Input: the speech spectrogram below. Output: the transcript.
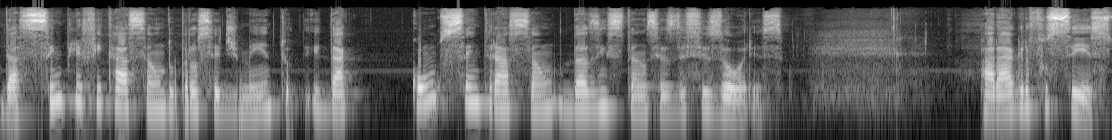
da simplificação do procedimento e da concentração das instâncias decisórias. Parágrafo 6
